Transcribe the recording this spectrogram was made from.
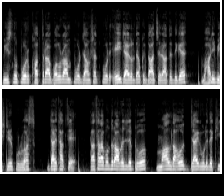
বিষ্ণুপুর, খতরা, বলরামপুর, জামশেদপুর, এই জায়গাগুলোতেও কিন্তু আজ রাতের দিকে ভারী বৃষ্টির পূর্বাভাস জারি থাকছে। তাছাড়া বন্ধুরা, আমরা যদি একটু মালদাহ জায়গাগুলি দেখি,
